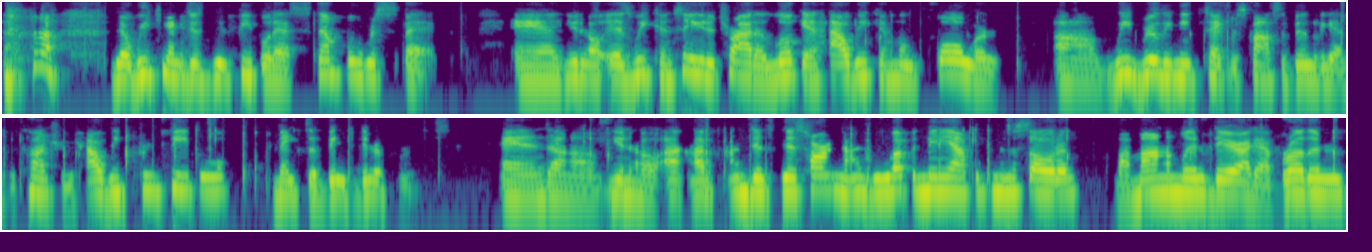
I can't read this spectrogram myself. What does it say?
that we can't just give people that simple respect. And you know, as we continue to try to look at how we can move forward, um, we really need to take responsibility as a country. How we treat people makes a big difference. And um, you know, I, I'm I'm just disheartened. I grew up in Minneapolis, Minnesota. My mom lived there. I got brothers.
